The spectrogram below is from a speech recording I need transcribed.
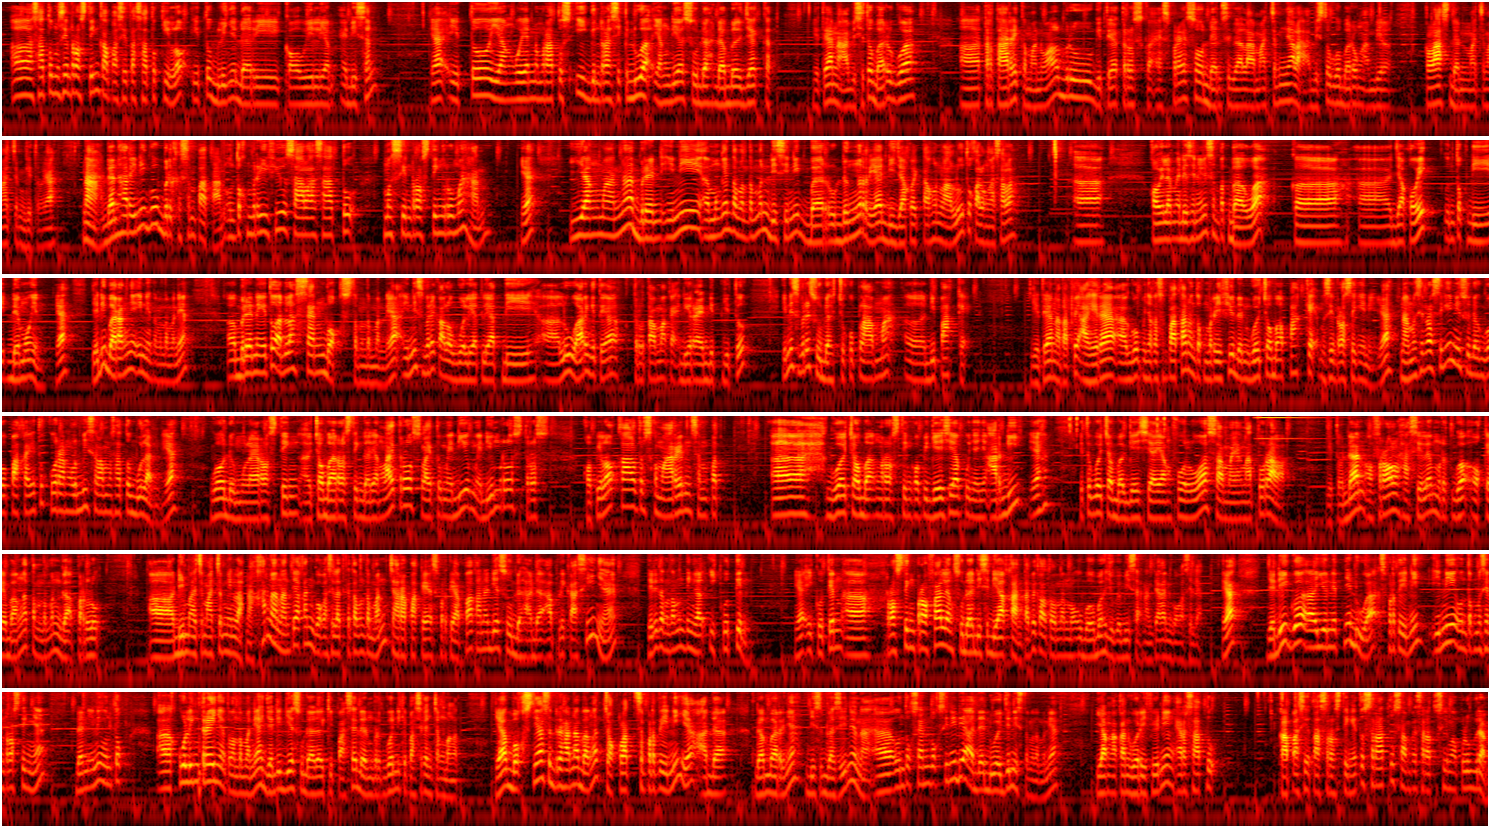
eh, satu mesin roasting kapasitas 1 kilo itu belinya dari Co William Edison ya itu yang W600i generasi kedua yang dia sudah double jacket gitu ya. Nah habis itu baru gue eh, tertarik ke manual brew gitu ya terus ke espresso dan segala macemnya lah. Habis itu gue baru ngambil kelas dan macem-macem gitu ya. Nah, dan hari ini gue berkesempatan untuk mereview salah satu mesin roasting rumahan ya yang mana brand ini eh, mungkin teman-teman di sini baru denger ya di Jakwek tahun lalu tuh kalau nggak salah eh William Edison ini sempat bawa ke eh, Jakoik untuk didemoin ya. Jadi barangnya ini teman-teman ya. Eh, brandnya itu adalah Sandbox teman-teman ya. Ini sebenarnya kalau gue lihat-lihat di eh, luar gitu ya, terutama kayak di Reddit gitu, ini sebenarnya sudah cukup lama eh, dipakai gitu ya. Nah tapi akhirnya gue punya kesempatan untuk mereview dan gue coba pakai mesin roasting ini ya. Nah mesin roasting ini sudah gue pakai itu kurang lebih selama satu bulan ya. Gue udah mulai roasting, eh, coba roasting dari yang light roast, light to medium, medium roast, terus kopi lokal, terus kemarin sempet eh gue coba ngerosting kopi geisha punyanya Ardi ya. Itu gue coba geisha yang full wash sama yang natural gitu. Dan overall hasilnya menurut gue oke banget teman-teman nggak perlu uh, dimacem-macemin lah. Nah karena nanti akan gue kasih lihat ke teman-teman cara pakai seperti apa karena dia sudah ada aplikasinya. Jadi teman-teman tinggal ikutin ya ikutin uh, roasting profile yang sudah disediakan. Tapi kalau teman-teman mau ubah-ubah juga bisa. Nanti akan gue kasih lihat ya. Jadi gue uh, unitnya dua seperti ini. Ini untuk mesin roastingnya dan ini untuk uh, cooling tray-nya teman-teman ya. Jadi dia sudah ada kipasnya dan menurut gue ini kipasnya kenceng banget. Ya boxnya sederhana banget, coklat seperti ini ya. Ada gambarnya di sebelah sini. Nah, eh, untuk sandbox ini dia ada dua jenis teman-teman ya. Yang akan gue review ini yang R1. Kapasitas roasting itu 100 sampai 150 gram.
